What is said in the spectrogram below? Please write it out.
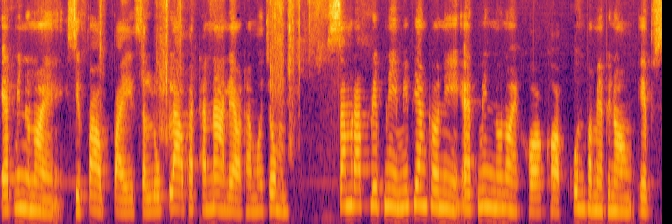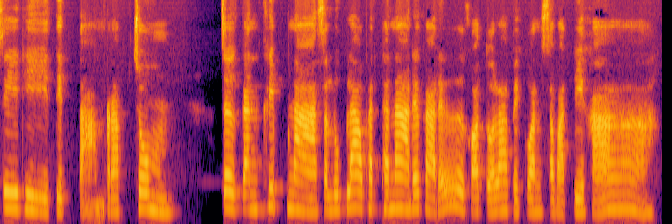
แอดมินหน่อย สิเฝ้าไปสรุปเล่าพัฒนาแล้วท่านผู้ชม สำหรับคลิปนี้มีเพียงเท่านี้แอดมินหน่อยขอขอบคุณพ่อแม่พี่น้อง FC ที่ติดตามรับชม เจอกันคลิปหน้าสรุปเล่าพัฒนาเด้อค่ะเด้อขอตัวลาไปก่อนสวัสดีค่ะ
